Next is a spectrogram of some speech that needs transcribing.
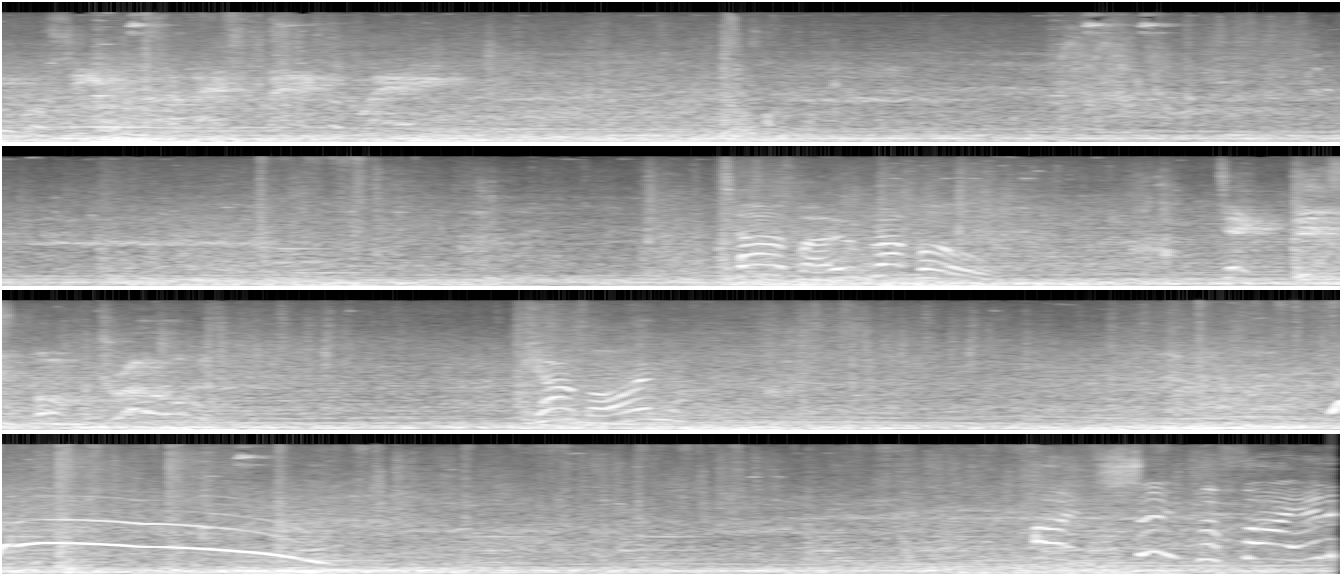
We'll see Come on. I'm super fired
